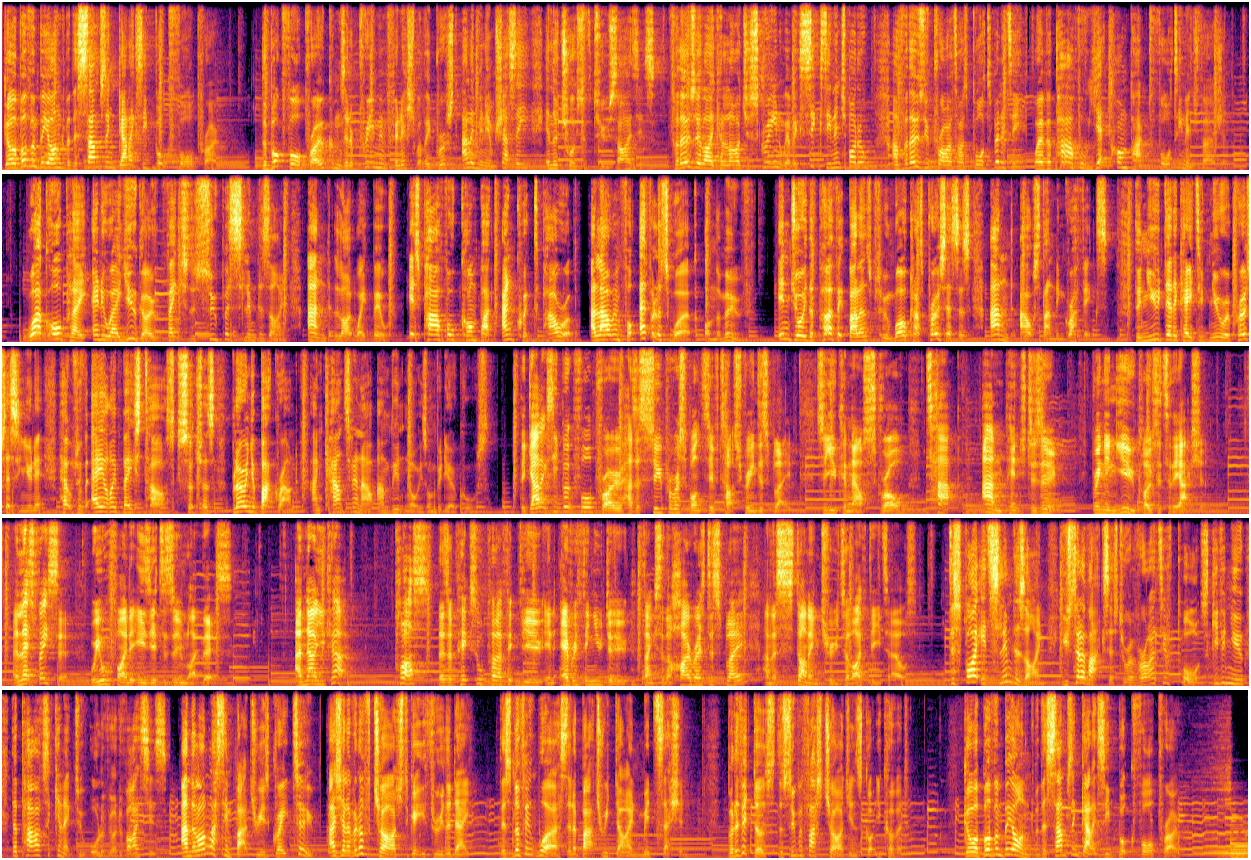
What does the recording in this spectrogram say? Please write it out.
Go above and beyond with the Samsung Galaxy Book 4 Pro. The Book 4 Pro comes in a premium finish with a brushed aluminium chassis in the choice of two sizes. For those who like a larger screen, we have a 16 inch model, and for those who prioritise portability, we have a powerful yet compact 14 inch version. Work or play anywhere you go thanks to the super slim design and lightweight build. It's powerful, compact and quick to power up, allowing for effortless work on the move. Enjoy the perfect balance between world-class processors and outstanding graphics. The new dedicated neural processing unit helps with AI-based tasks such as blurring your background and cancelling out ambient noise on video calls. The Galaxy Book 4 Pro has a super responsive touchscreen display, so you can now scroll, tap and pinch to zoom bringing you closer to the action. And let's face it, we all find it easier to zoom like this. And now you can. Plus, there's a pixel perfect view in everything you do thanks to the high-res display and the stunning true-to-life details. Despite its slim design, you still have access to a variety of ports, giving you the power to connect to all of your devices. And the long-lasting battery is great too, as you'll have enough charge to get you through the day. There's nothing worse than a battery dying mid-session. But if it does, the super fast charging's got you covered. Go above and beyond with the Samsung Galaxy Book 4 Pro.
